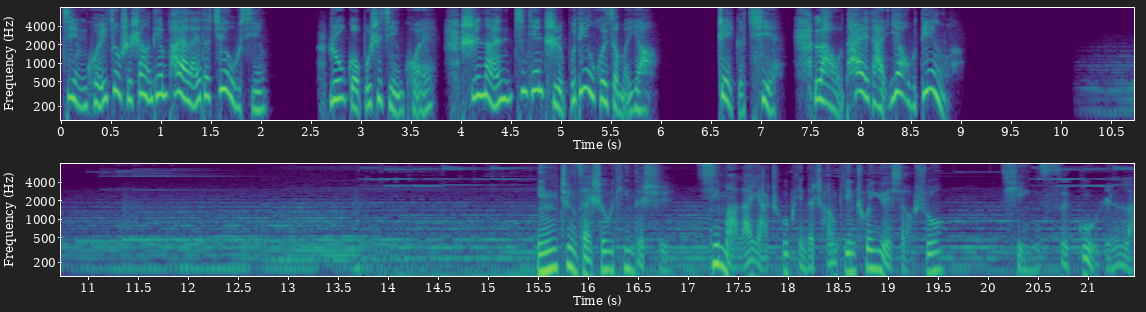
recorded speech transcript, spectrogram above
锦葵就是上天派来的救星。如果不是锦葵，石南今天指不定会怎么样。这个妾，老太太要定了。您正在收听的是喜马拉雅出品的长篇穿越小说《情似故人来》。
